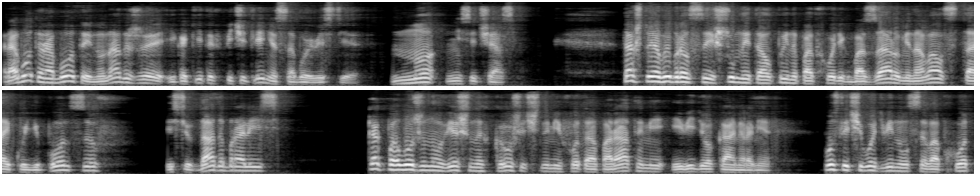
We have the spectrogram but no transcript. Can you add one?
Работа работой, но надо же и какие-то впечатления с собой вести. Но не сейчас. Так что я выбрался из шумной толпы на подходе к базару, миновал стайку японцев и сюда добрались, как положено увешанных крошечными фотоаппаратами и видеокамерами, после чего двинулся в обход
